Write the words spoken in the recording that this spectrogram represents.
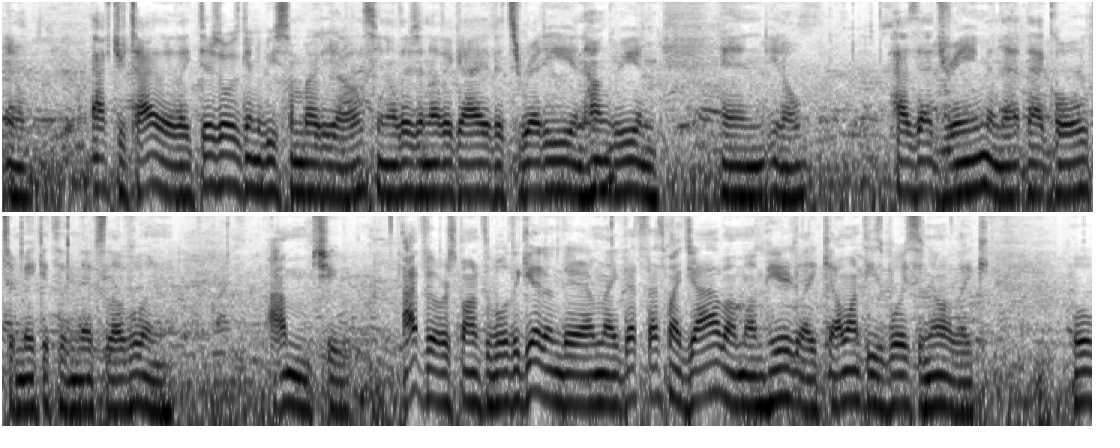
you know, after Tyler, like there's always going to be somebody else. You know, there's another guy that's ready and hungry and and you know has that dream and that that goal to make it to the next level. And I'm shoot, I feel responsible to get him there. I'm like that's that's my job. I'm I'm here. Like I want these boys to know like, well,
